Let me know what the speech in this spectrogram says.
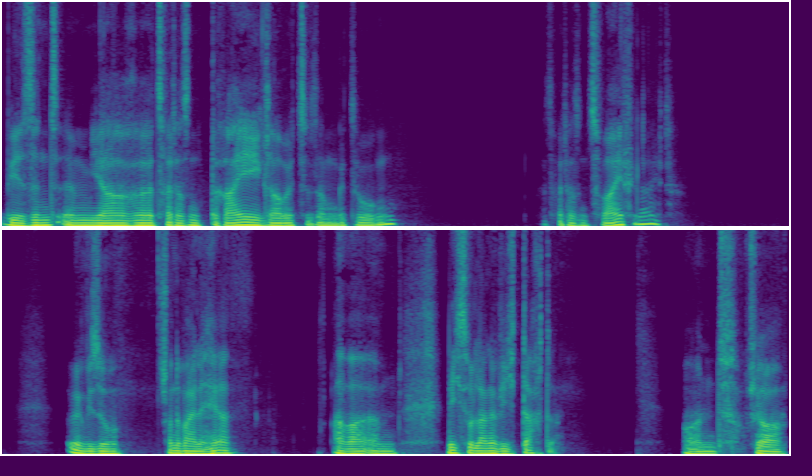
wir sind im Jahre 2003, glaube ich, zusammengezogen. 2002 vielleicht. Irgendwie so, schon eine Weile her. Aber ähm, nicht so lange, wie ich dachte. Und ja,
